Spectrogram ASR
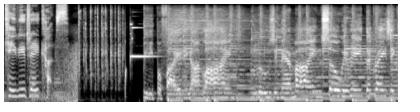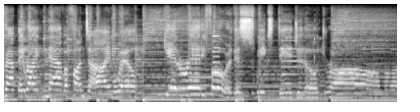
KVJ Cuts. People fighting online, losing their minds. So we read the crazy crap they write and have a fun time. Well, get ready for this week's digital drama.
